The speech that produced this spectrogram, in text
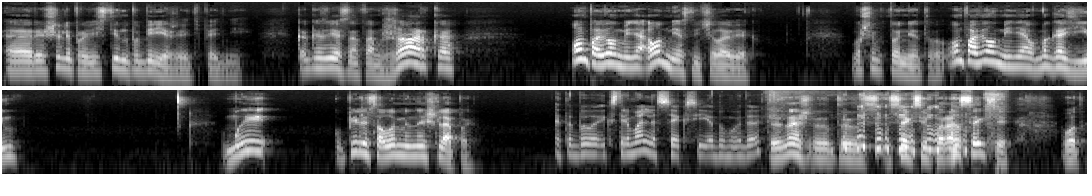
э, решили провести на побережье эти пять дней. Как известно, там жарко. Он повел меня, а он местный человек. В Вашингтоне это был. Он повел меня в магазин. Мы купили соломенные шляпы. Это было экстремально секси, я думаю, да? Ты знаешь, это секси пора секси. Вот.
